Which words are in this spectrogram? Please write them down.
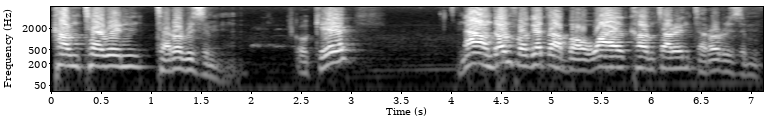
countering terrorism. Okay? Now, don't forget about while countering terrorism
